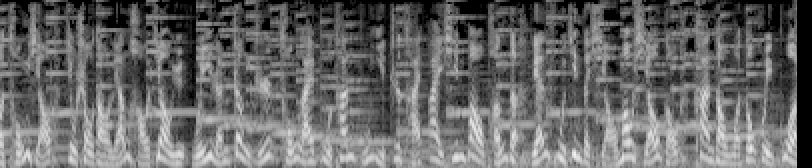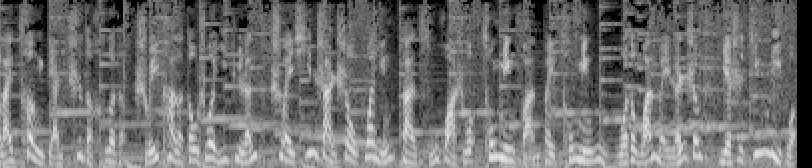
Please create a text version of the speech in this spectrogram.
我从小就受到良好教育，为人正直，从来不贪不义之财，爱心爆棚的，连附近的小猫小狗看到我都会过来蹭点吃的喝的。谁看了都说一句人帅心善受欢迎。但俗话说聪明反被聪明误，我的完美人生也是经历过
